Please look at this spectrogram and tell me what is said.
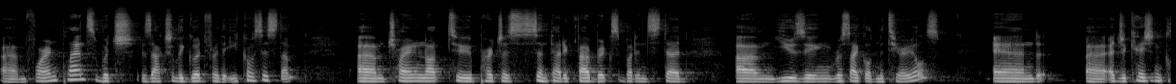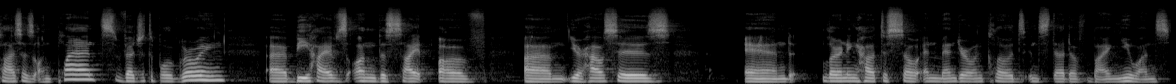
um, foreign plants, which is actually good for the ecosystem. Um, trying not to purchase synthetic fabrics, but instead um, using recycled materials and uh, education classes on plants, vegetable growing, uh, beehives on the site of um, your houses, and learning how to sew and mend your own clothes instead of buying new ones.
